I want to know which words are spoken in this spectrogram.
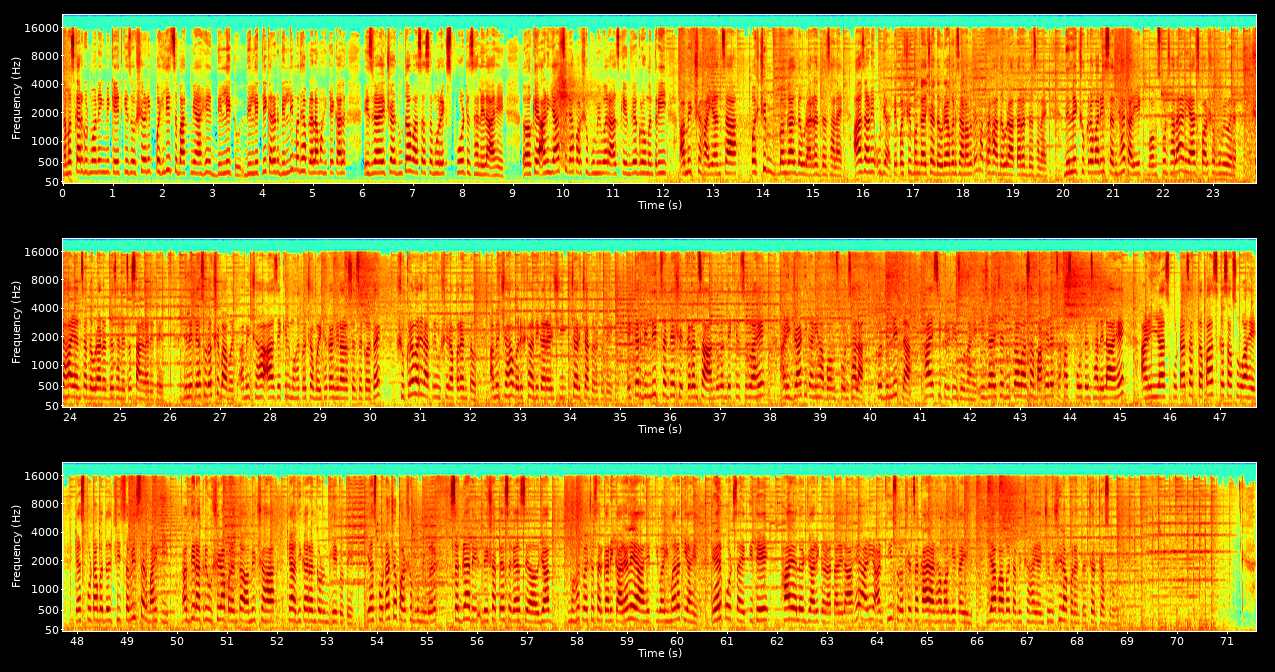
नमस्कार good morning मी केतकी जोशी आणि पहिलीच बातमी आहे दिल्लीतून. दिल्लीतली कारण दिल्लीमध्ये आपल्याला माहिती आहे काल इस्रायलच्या दूतावासासमोर एक स्फोट झालेला आहे. के- आणि याच सगळ्या पार्श्वभूमीवर आज केंद्रीय गृहमंत्री अमित शहा यांचा पश्चिम बंगाल दौरा रद्द झाला आहे आज आणि उद्या ते पश्चिम बंगालच्या दौऱ्यावर जाणार होते मात्र हा दौरा आता रद्द झाला आहे दिल्लीत शुक्रवारी संध्याकाळी एक बॉम्बस्फोट झाला आणि याच पार्श्वभूमीवर शहा यांचा दौरा रद्द झाल्याचं सांगण्यात येत आहे दिल्लीतल्या सुरक्षेबाबत अमित शहा आज देखील महत्त्वाच्या बैठका घेणार असल्याचं कळत आहे शुक्रवारी रात्री उशिरापर्यंत अमित शहा वरिष्ठ अधिकाऱ्यांशी चर्चा करत होते. एकतर दिल्लीत सध्या शेतकऱ्यांचं आंदोलन देखील सुरू आहे आणि ज्या ठिकाणी हा बॉम्बस्फोट झाला तो दिल्लीतला हाय सिक्युरिटी झोन आहे. इस्रायलच्या दूतावासाबाहेरच हा स्फोट झालेला आहे आणि या स्फोटाचा तपास कसा सुरू आहे या स्फोटाबद्दलची सविस्तर माहिती अगदी रात्री उशिरापर्यंत अमित शहा हे अधिकाऱ्यांकडून घेत होते. या स्फोटाच्या पार्श्वभूमीवर सगळ्या दे देशातल्या सगळ्या स- ज्या महत्त्वाच्या सरकारी कार्यालये आहेत किंवा इमारती आहेत एअरपोर्ट्स आहेत तिथे हाय अलर्ट जारी करण्यात आलेला आहे आणि आणखी सुरक्षेचा काय आढावा घेता येईल याबाबत अमित शहा यांची उशिरापर्यंत चर्चा सुरू होती.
